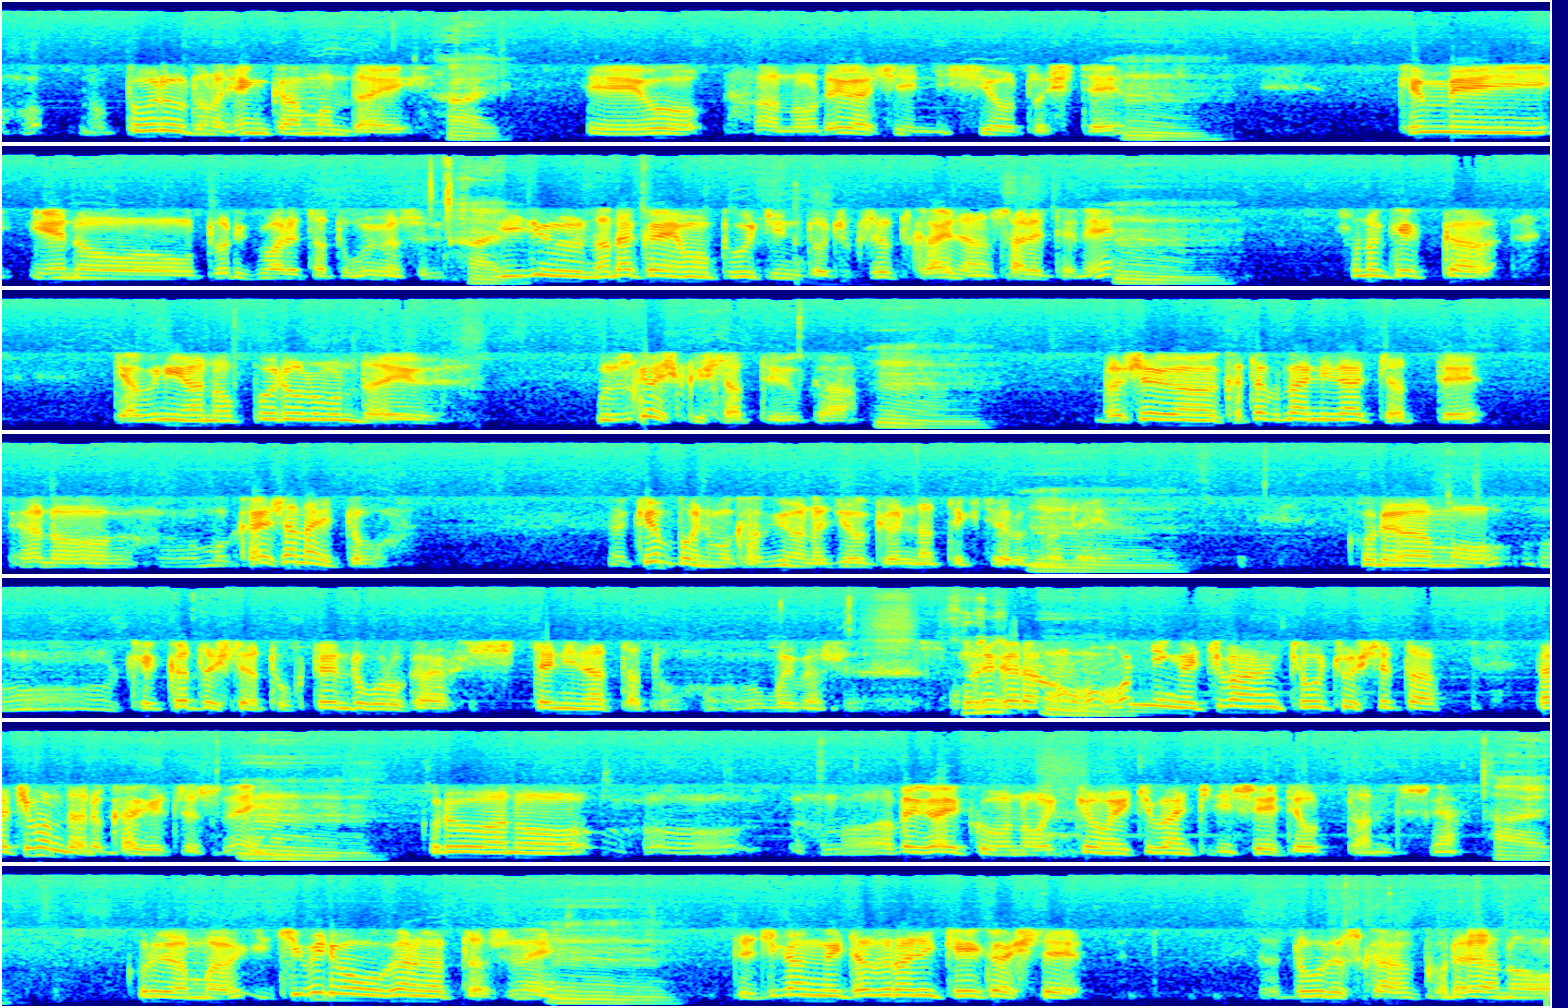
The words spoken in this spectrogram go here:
北方領土の返還問題、をあのレガシーにしようとして、うん、懸命にあの取り組まれたと思います、はい、27回もプーチンと直接会談されてね、その結果逆にあのポイロの問題難しくしたというか、うん、ロシア側がかたくなになっちゃってあのもう返さないと憲法にも書くような状況になってきているので、うん、これはもう結果としては得点どころか失点になったと思います。これから本人が一番強調してた拉致問題の解決ですね、うん、これをあの安倍外交の一丁目一番地に据えておったんですが、はい、これがまあ1ミリも動かなかったですね。で時間がいたずらに経過してどうですか、これあの、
